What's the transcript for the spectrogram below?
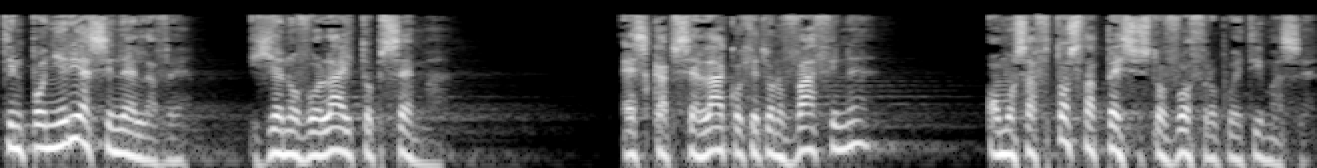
την πονηρία συνέλαβε, γενοβολάει το ψέμα. Έσκαψε λάκκο και τον βάθινε, όμως αυτός θα πέσει στο βόθρο που ετοίμασε.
